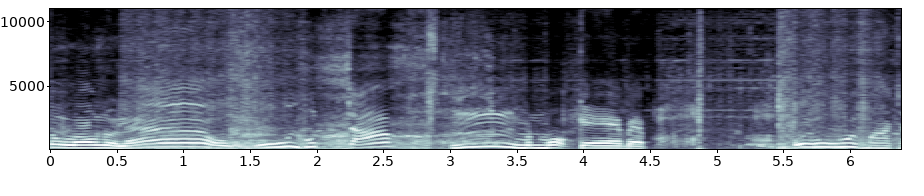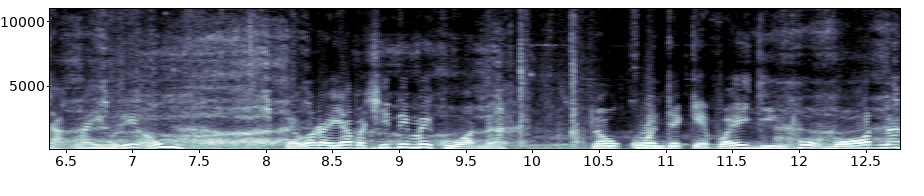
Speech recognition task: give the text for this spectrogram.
ต้องลองหน่อยแล้วอุ้ยคุดจับอืมมันเหมาะแกแบบโอ้ยมาจากไหนวะนี่เอ้าแต่ว่าระยะประชิดนี่ไม่ควรนะ เราควรจะเก็บไว้ยิงพวกบอสนะ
